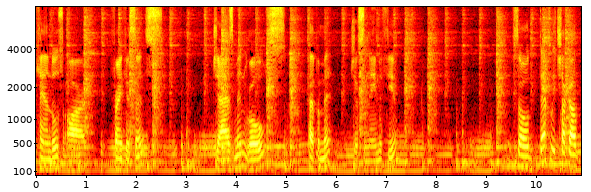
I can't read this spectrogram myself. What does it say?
candles are frankincense, jasmine, rose, peppermint, just to name a few. So definitely check out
